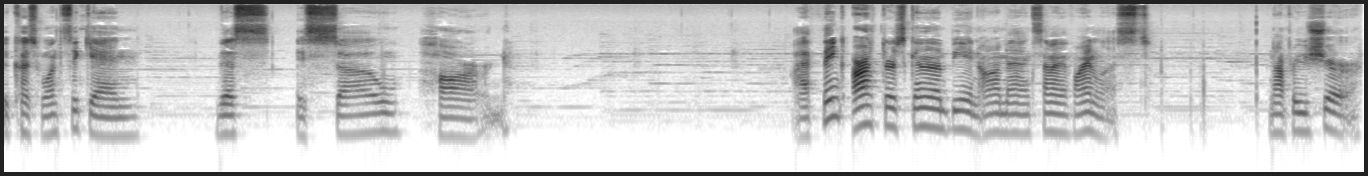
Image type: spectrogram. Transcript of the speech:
Because once again, this is so hard. I think Arthur's gonna be an automatic semifinalist. Not pretty sure.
